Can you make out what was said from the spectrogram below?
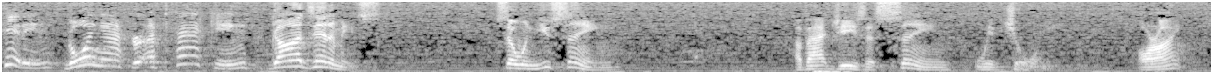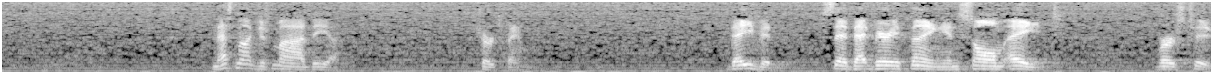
hitting, going after, attacking God's enemies. So when you sing about Jesus, sing with joy. All right? And that's not just my idea, church family. David said that very thing in Psalm 8, verse 2.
